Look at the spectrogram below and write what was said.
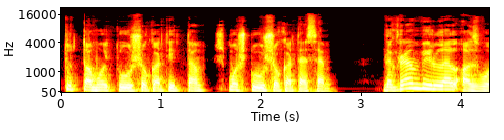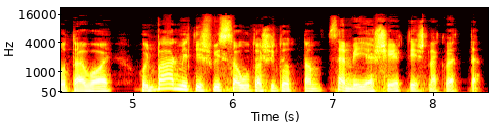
Tudtam, hogy túl sokat ittam, és most túl sokat eszem. De Granville-lel az volt a baj, hogy bármit is visszautasítottam, személyes sértésnek vette.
